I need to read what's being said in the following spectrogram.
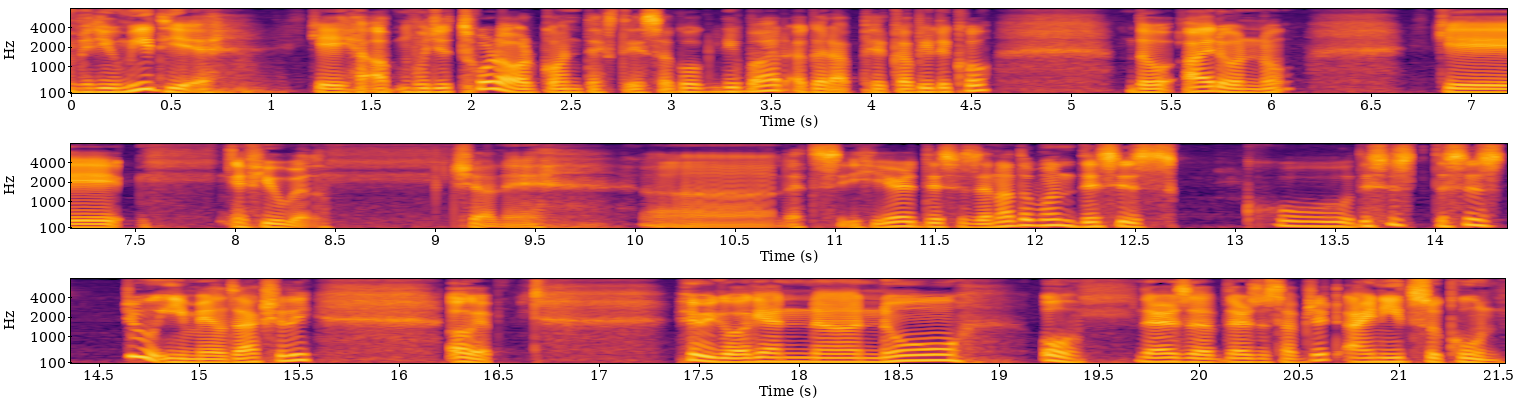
Mediumidie, कि आप मुझे थोड़ा और कॉन्टेक्स्ट दे सको अगली बार अगर आप फिर कभी लिखो दो आई डोंट नो कि इफ़ यू विल चलें let's see here this is another one this is this is this is two emails actually okay here we go again uh, no oh there's a there's a subject i need sukoon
